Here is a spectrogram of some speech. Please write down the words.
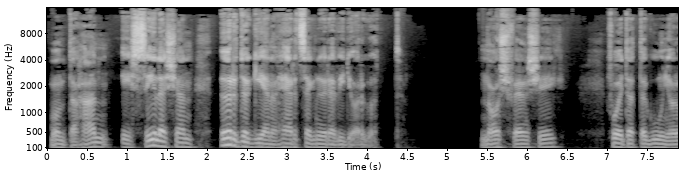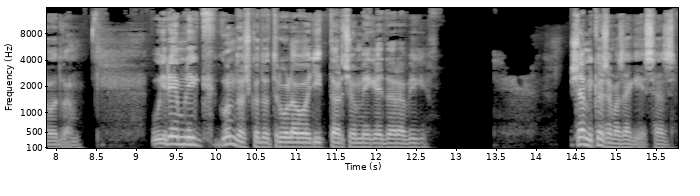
Mondta Han, és szélesen, ördögien a hercegnőre vigyorgott. Nos, fenség, folytatta gúnyolódva. Úgy rémlik, gondoskodott róla, hogy itt tartson még egy darabig. Semmi közöm az egészhez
